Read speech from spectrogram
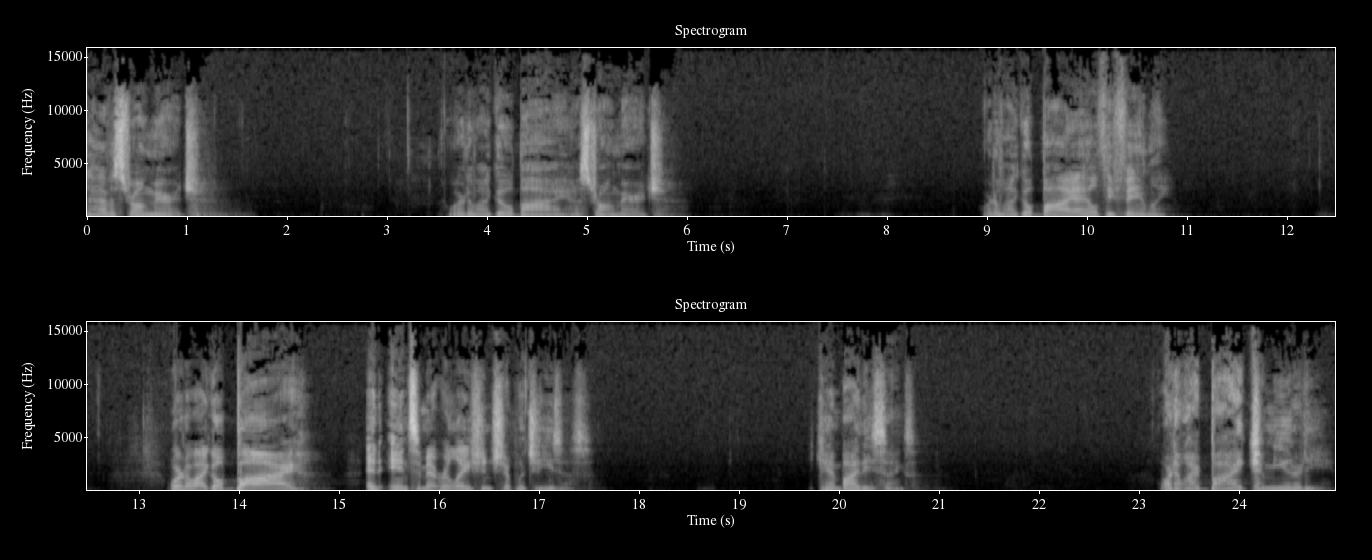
to have a strong marriage? Where do I go buy a strong marriage? Where do I go buy a healthy family? Where do I go buy an intimate relationship with Jesus? You can't buy these things. Where do I buy community?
